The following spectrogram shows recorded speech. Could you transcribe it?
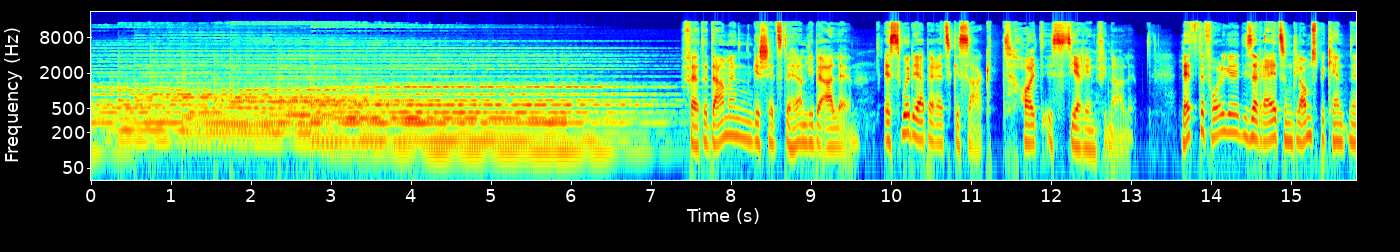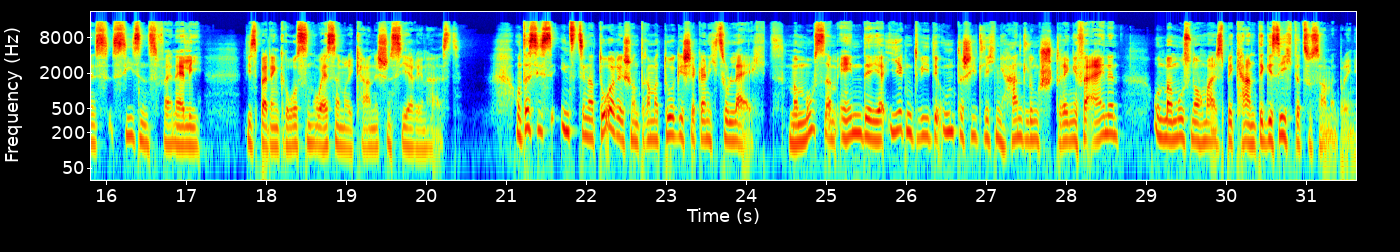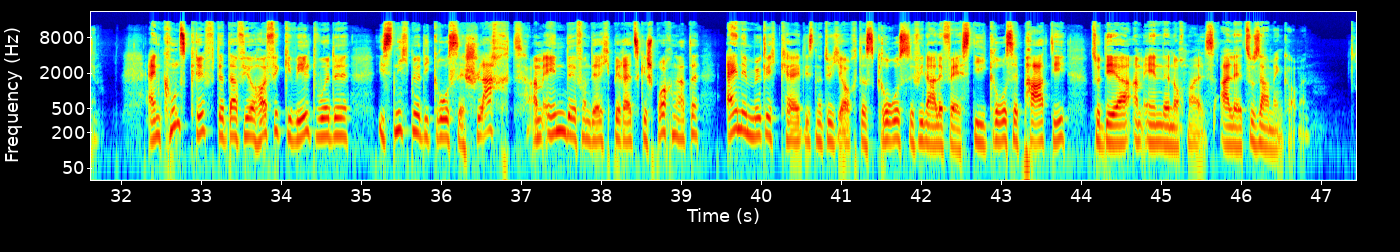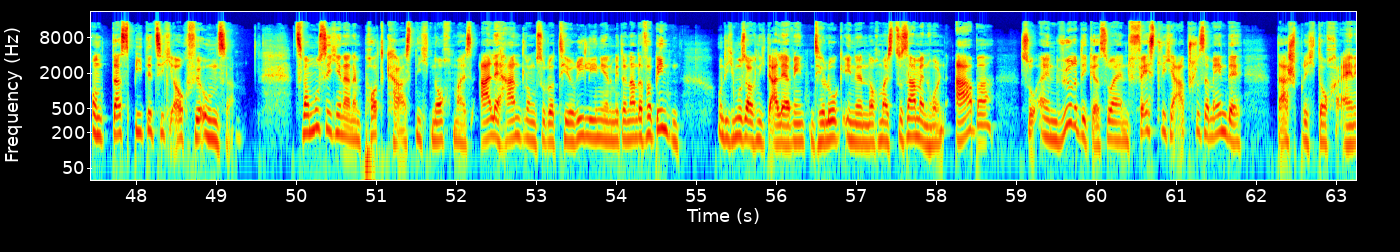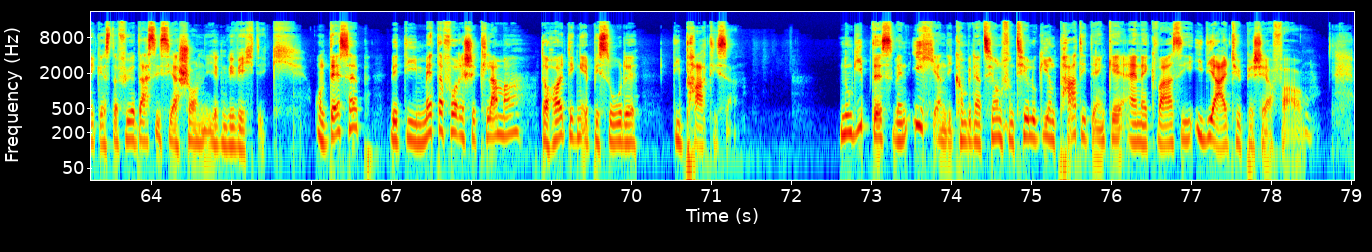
Verehrte Damen, geschätzte Herren, liebe alle. Es wurde ja bereits gesagt, heute ist Serienfinale. Letzte Folge dieser Reihe zum Glaubensbekenntnis Seasons Finale, wie es bei den großen US-amerikanischen Serien heißt. Und das ist inszenatorisch und dramaturgisch ja gar nicht so leicht. Man muss am Ende ja irgendwie die unterschiedlichen Handlungsstränge vereinen und man muss nochmals bekannte Gesichter zusammenbringen. Ein Kunstgriff, der dafür häufig gewählt wurde, ist nicht nur die große Schlacht am Ende, von der ich bereits gesprochen hatte, eine Möglichkeit ist natürlich auch das große finale Fest, die große Party, zu der am Ende nochmals alle zusammenkommen. Und das bietet sich auch für uns an. Zwar muss ich in einem Podcast nicht nochmals alle Handlungs- oder Theorielinien miteinander verbinden und ich muss auch nicht alle erwähnten TheologInnen nochmals zusammenholen, aber so ein würdiger, so ein festlicher Abschluss am Ende, da spricht doch einiges dafür, das ist ja schon irgendwie wichtig. Und deshalb wird die metaphorische Klammer der heutigen Episode die Party sein. Nun gibt es, wenn ich an die Kombination von Theologie und Party denke, eine quasi idealtypische Erfahrung.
